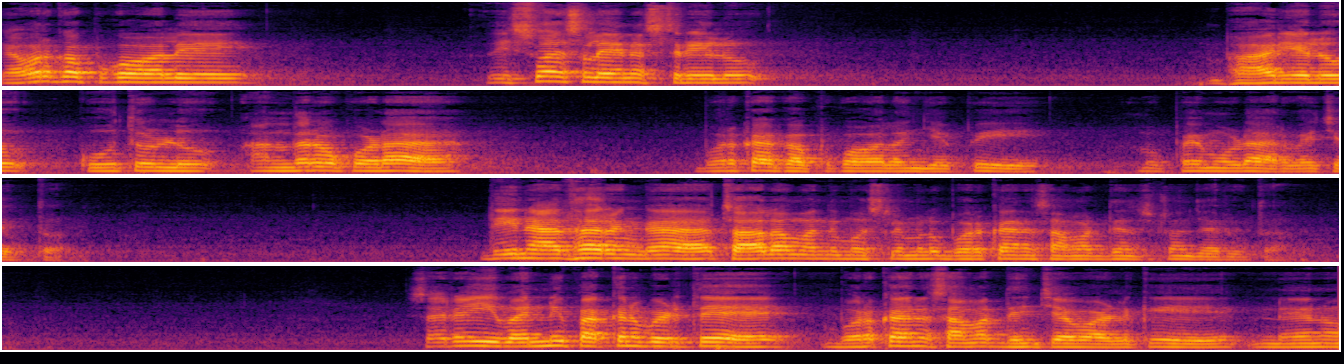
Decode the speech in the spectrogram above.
ఎవరు కప్పుకోవాలి? విశ్వాసులైన స్త్రీలు భార్యలు కూతుళ్ళు అందరూ కూడా బురకా కప్పుకోవాలని చెప్పి ముప్పై మూడు అరవై చెప్తాం. దీని ఆధారంగా చాలామంది ముస్లింలు బురకాని సమర్థించడం జరుగుతుంది. సరే ఇవన్నీ పక్కన పెడితే బురకాని సమర్థించే వాళ్ళకి నేను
